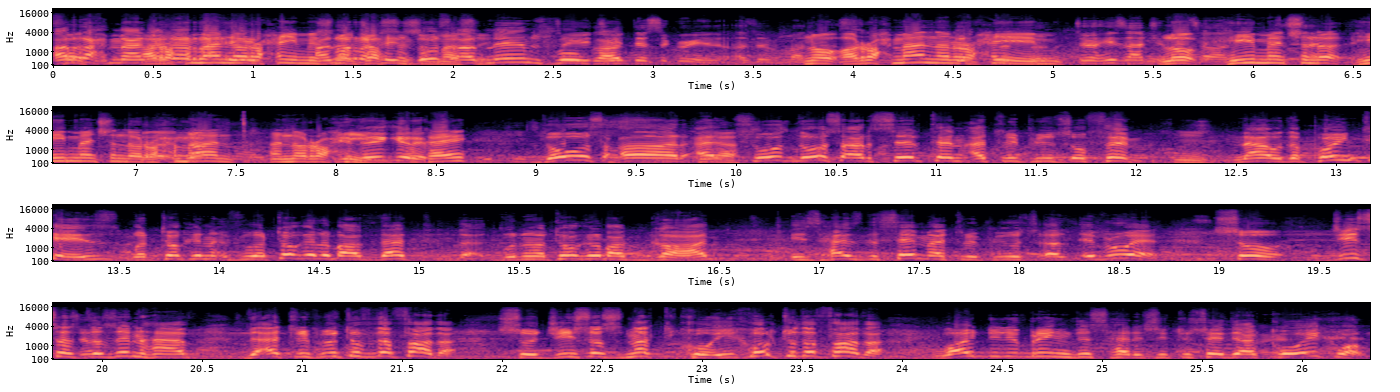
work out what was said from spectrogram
Ar-Rahman, and Ar-Rahman Ar-Rahim, Ar-Rahim is not Ar-Rahim, justice and those are mercy. names for you two God. disagree No. Ar-Rahman and Rahim. So his attributes Look, he mentioned the, he mentioned the Rahman and the Rahim. Okay. Those are Yeah. so those are certain attributes of Him. Hmm. Now the point is, we're talking. If we're talking about that, that when we're not talking about God, is has the same attributes everywhere. So Jesus doesn't have the attribute of the Father. So Jesus not co-equal to the Father. Why did you bring this heresy to say they are co-equal?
